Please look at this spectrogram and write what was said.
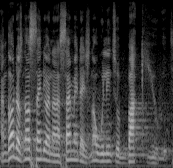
And God does not send you on an assignment that is not willing to back you with.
